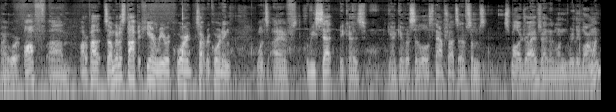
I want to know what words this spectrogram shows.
All right, we're off um, autopilot. So I'm going to stop it here and re-record, start recording once I've reset because, you know, give us a little snapshots of some smaller drives rather than one really long one.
